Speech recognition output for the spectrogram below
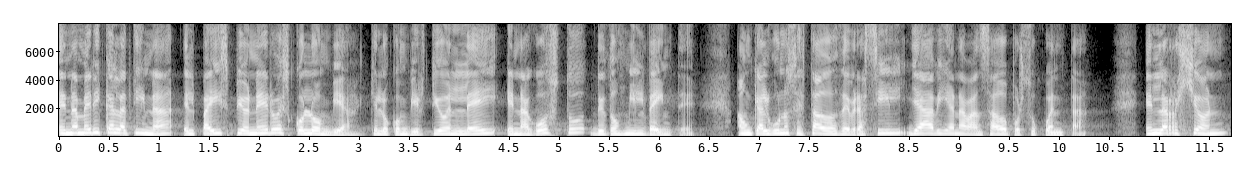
En América Latina, el país pionero es Colombia, que lo convirtió en ley en agosto de 2020, aunque algunos estados de Brasil ya habían avanzado por su cuenta. En la región,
